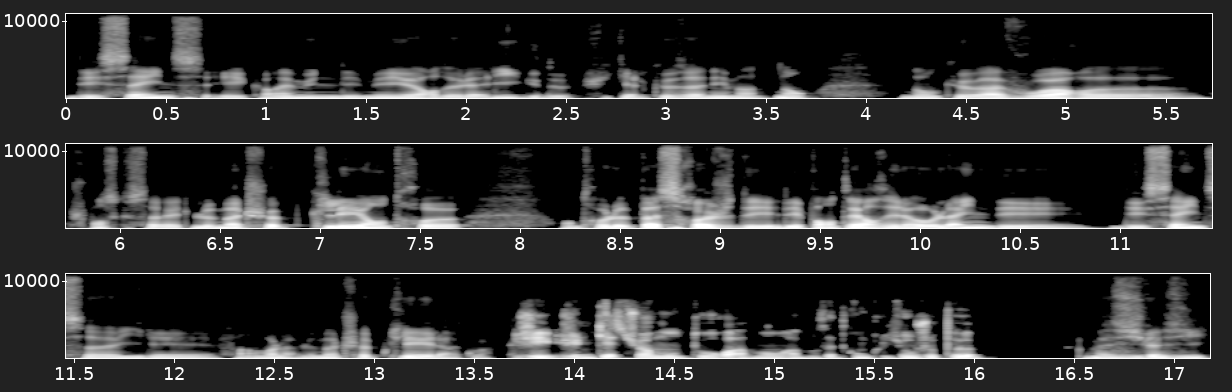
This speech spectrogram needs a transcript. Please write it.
des Saints est quand même une des meilleures de la ligue depuis quelques années maintenant. Donc à voir, je pense que ça va être le match-up clé entre, entre le pass rush des, des Panthers et la O-line des, des, Saints. il est, enfin voilà, le match-up clé est là quoi. J'ai une question à mon tour avant, avant cette conclusion, je peux? Vas-y, vas-y.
